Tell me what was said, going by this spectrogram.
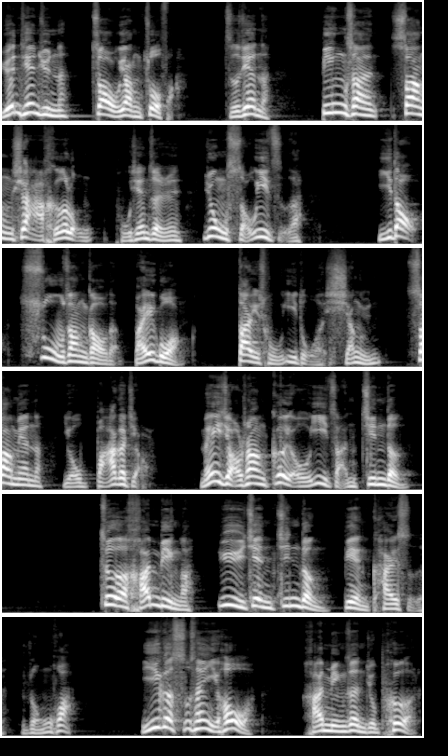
袁天军呢照样做法。只见呢，冰山上下合拢，普贤真人用手一指啊，一道数丈高的白光带出一朵祥云，上面呢有八个角。每角上各有一盏金灯，这寒冰啊，遇见金灯便开始融化。一个时辰以后啊，寒冰阵就破了。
